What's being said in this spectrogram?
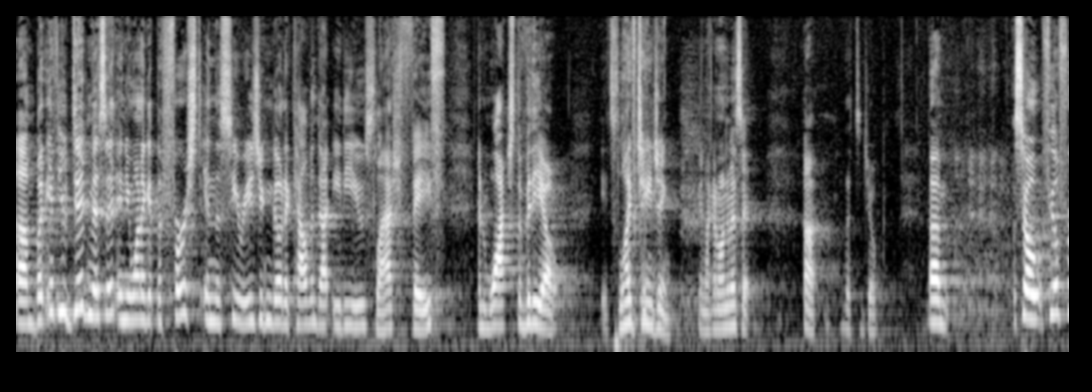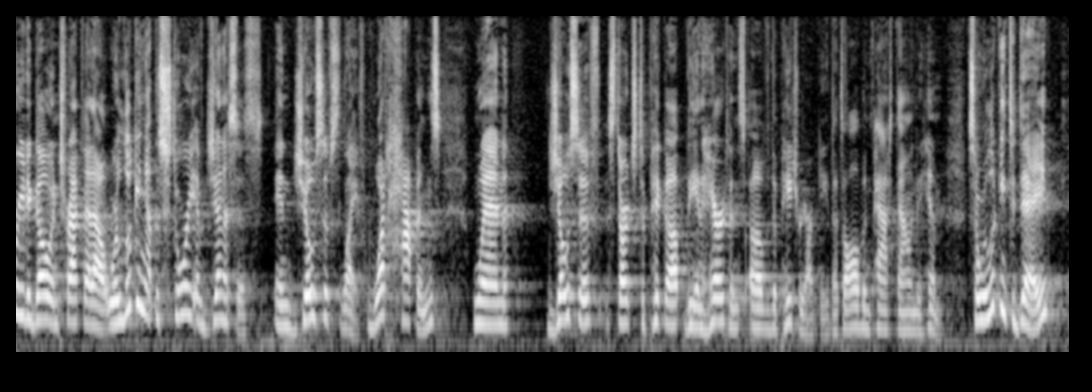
Um, but if you did miss it and you want to get the first in the series, you can go to calvin.edu slash faith and watch the video. It's life changing. You're not going to want to miss it. Uh, that's a joke. Um, so feel free to go and track that out. We're looking at the story of Genesis in Joseph's life. What happens when Joseph starts to pick up the inheritance of the patriarchy? That's all been passed down to him. So we're looking today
